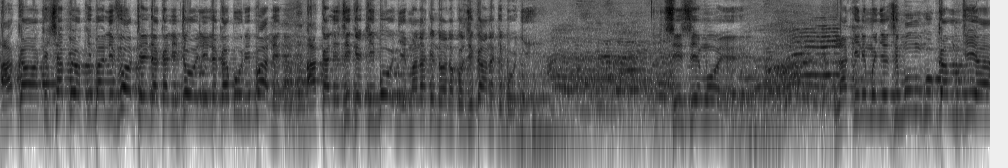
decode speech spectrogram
akawa akishapewa kibali vyote, ndio akalitoa lile kaburi pale akalizike Kiboje, maanake ndo anakozikana Kiboje. CCM oye! Lakini Mwenyezi Mungu kamtia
